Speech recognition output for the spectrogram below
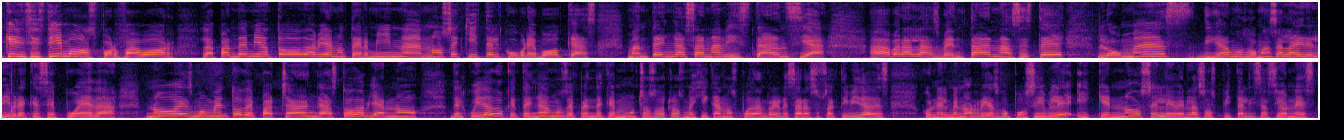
que insistimos, por favor, la pandemia todavía no termina, no se quite el cubrebocas, mantenga sana distancia, abra las ventanas, esté lo más, digamos, lo más al aire libre que se pueda. No es momento de pachangas, todavía no. Del cuidado que tengamos depende que muchos otros mexicanos puedan regresar a sus actividades con el menor riesgo posible y que no se eleven las hospitalizaciones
